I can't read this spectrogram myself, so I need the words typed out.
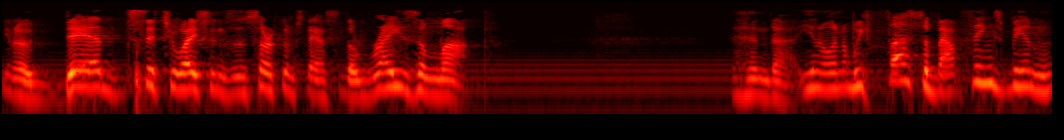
you know, dead situations and circumstances to raise them up. And, uh, you know, and we fuss about things being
